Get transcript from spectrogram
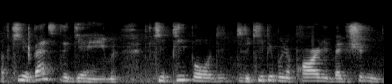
of key events of the game to keep people to, to keep people in a party that you shouldn't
